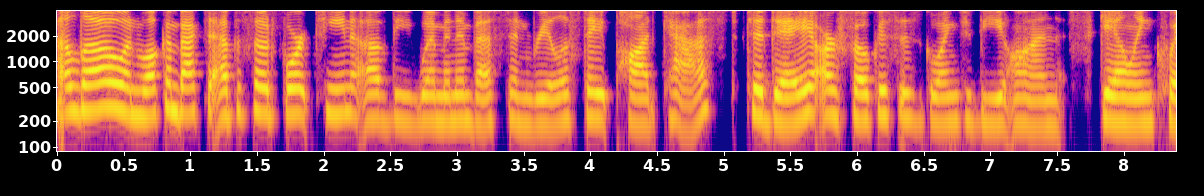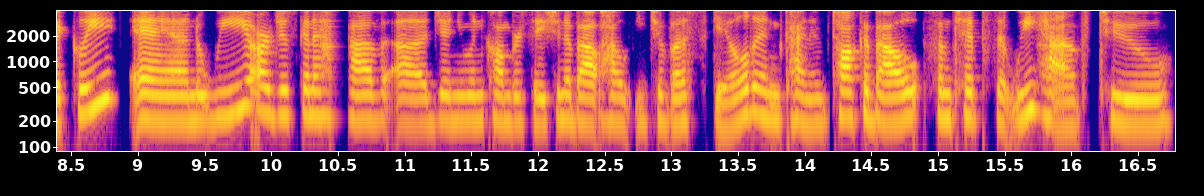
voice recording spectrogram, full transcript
Hello, and welcome back to episode 14 of the Women Invest in Real Estate podcast. Today, our focus is going to be on scaling quickly, and we are just going to have a genuine conversation about how each of us scaled and kind of talk about some tips that we have to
